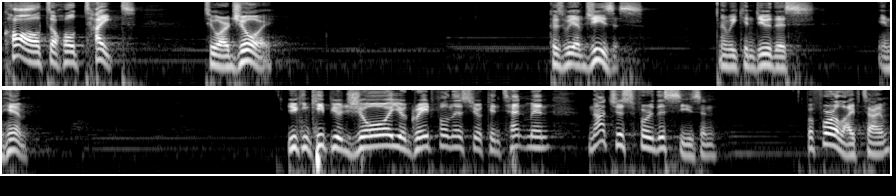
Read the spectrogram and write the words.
called to hold tight to our joy because we have Jesus and we can do this in Him. You can keep your joy, your gratefulness, your contentment, not just for this season, but for a lifetime.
